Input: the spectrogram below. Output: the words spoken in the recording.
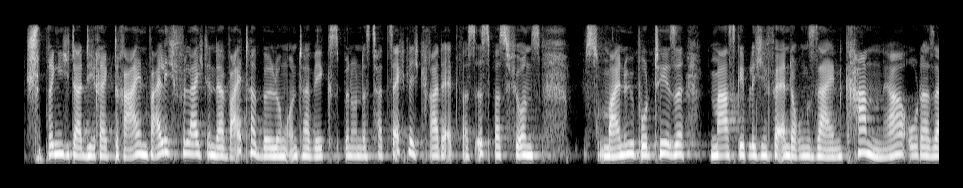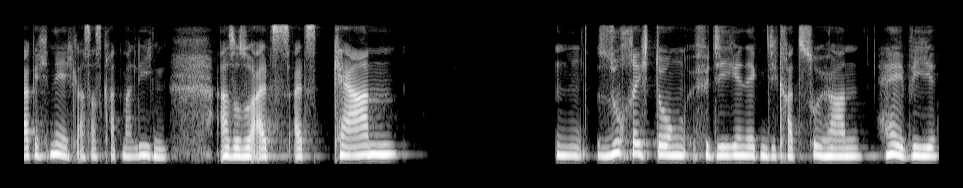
springe ich da direkt rein, weil ich vielleicht in der Weiterbildung unterwegs bin und das tatsächlich gerade etwas ist, was für uns, meine Hypothese, maßgebliche Veränderung sein kann, ja, oder sage ich, nee, ich lasse das gerade mal liegen. Also so als, als Kern hm, Suchrichtung für diejenigen, die gerade zuhören, hey, wie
